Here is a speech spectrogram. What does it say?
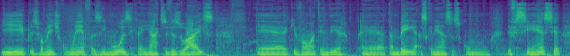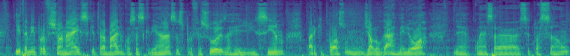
e principalmente com ênfase em música, em artes visuais é, que vão atender é, também as crianças com deficiência e também profissionais que trabalham com essas crianças, professores da rede de ensino, para que possam dialogar melhor né, com essa situação,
